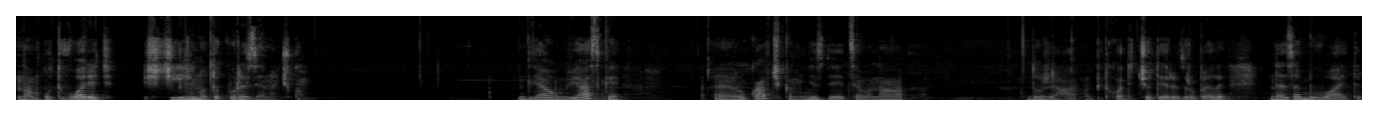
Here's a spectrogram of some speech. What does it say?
нам утворять щільну таку резиночку. Для обв'язки е, рукавчика, мені здається, вона дуже гарно підходить. Чотири зробили. Не забувайте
